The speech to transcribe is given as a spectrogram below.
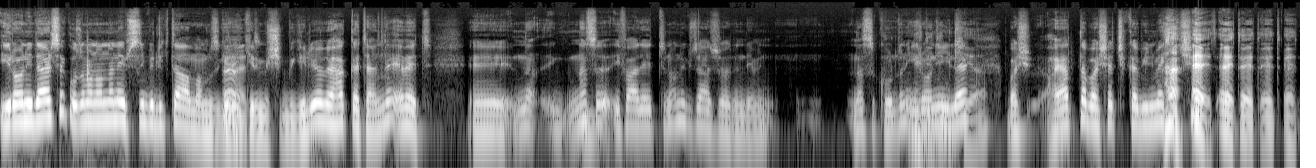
İroni dersek o zaman onların hepsini birlikte almamız gerekirmiş evet. gibi geliyor ve hakikaten de evet e, na, nasıl ifade ettin onu güzel söyledin demin. Nasıl kurdun? İroniyle baş, hayatta başa çıkabilmek ha, için. Evet, evet, evet, evet, evet.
